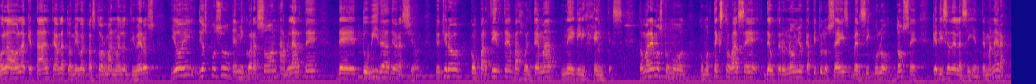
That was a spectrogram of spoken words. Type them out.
Hola, hola, ¿qué tal? Te habla tu amigo el pastor Manuel Ontiveros y hoy Dios puso en mi corazón hablarte de tu vida de oración. Yo quiero compartirte bajo el tema negligentes. Tomaremos como, como texto base Deuteronomio capítulo 6, versículo 12, que dice de la siguiente manera.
